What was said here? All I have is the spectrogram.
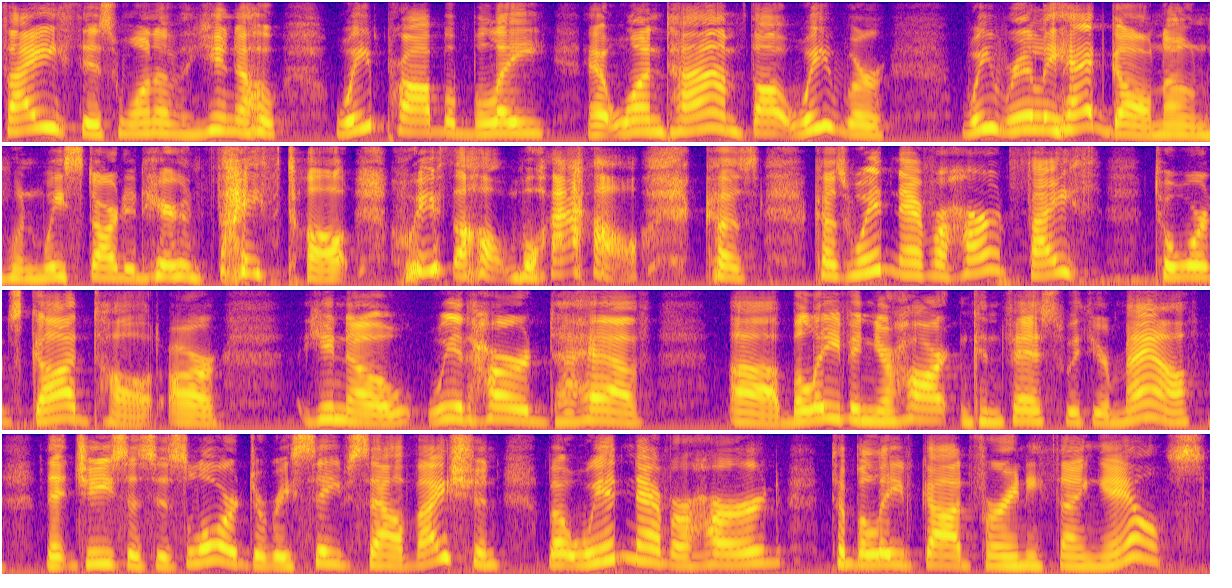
faith is one of you know we probably at one time thought we were we really had gone on when we started hearing faith taught we thought wow because because we'd never heard faith towards god taught or you know we'd heard to have uh, believe in your heart and confess with your mouth that Jesus is Lord to receive salvation, but we'd never heard to believe God for anything else.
